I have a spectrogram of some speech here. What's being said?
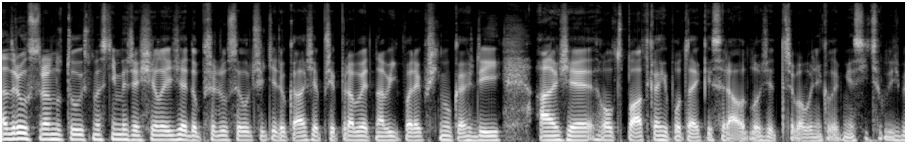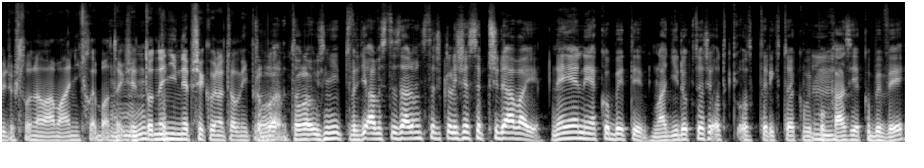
Na druhou stranu tu už jsme s nimi řešili, že dopředu se určitě dokáže připravit na výpadek příjmu každý a že hold splátka hypotéky se dá odložit třeba o několik měsíců, když by došlo na lámání chleba, hmm. takže to není nepřekonatelný problém. Tohle, tohle už zní tvrdě, a vy jste zároveň jste říkali, že se přidávají nejen jakoby ty mladí doktoři, od, od kterých to jakoby hmm. pochází jakoby vy,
